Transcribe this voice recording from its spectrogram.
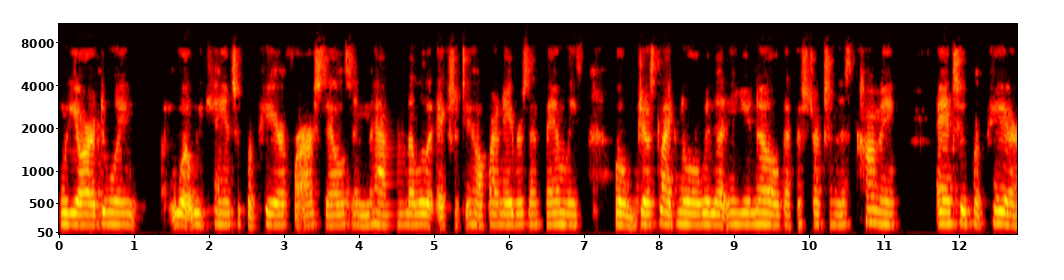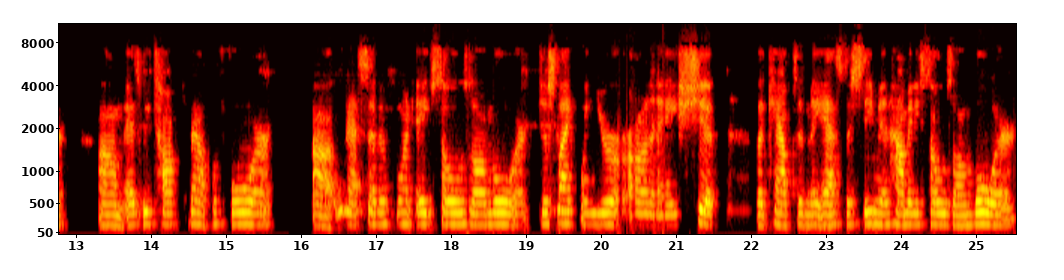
We are doing what we can to prepare for ourselves and having a little extra to help our neighbors and families. But just like Noah, we're letting you know that destruction is coming and to prepare. Um, as we talked about before, uh, we got 7.8 souls on board. Just like when you're on a ship the captain may ask the seamen how many souls on board.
